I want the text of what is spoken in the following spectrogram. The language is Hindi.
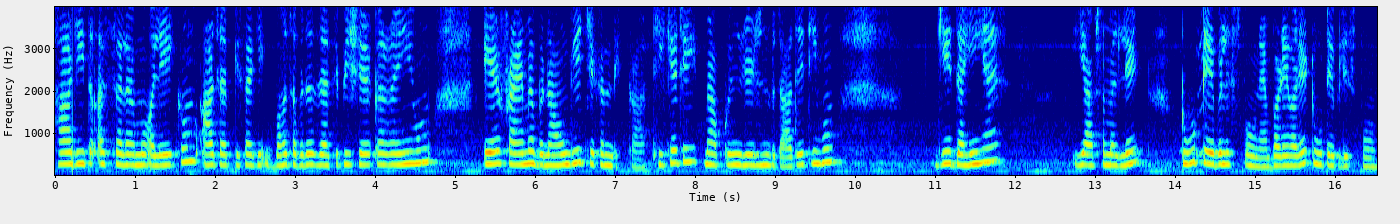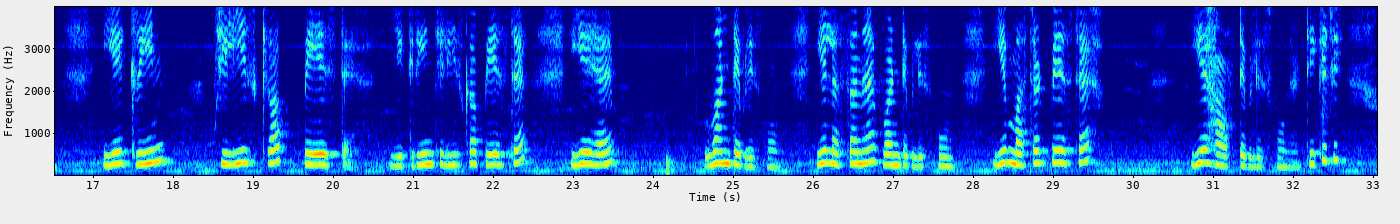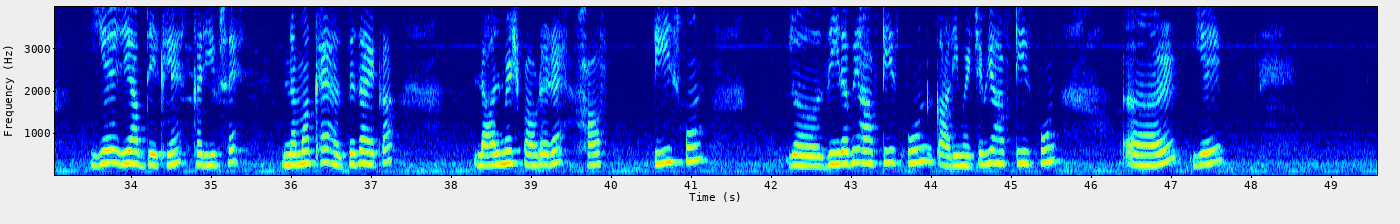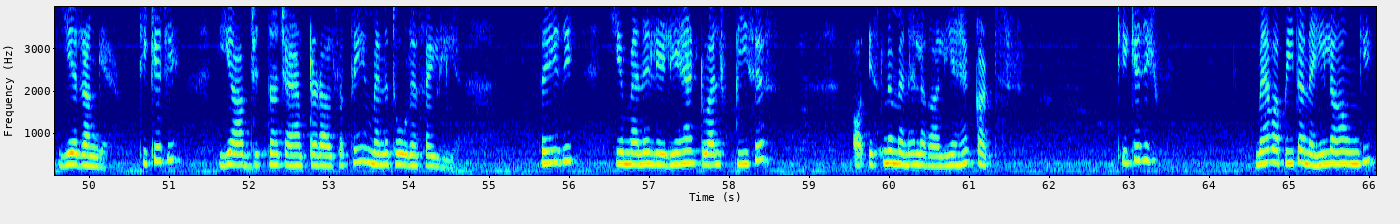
हाँ जी तो असलकुम आज आपके साथ एक बहुत ज़बरदस्त रेसिपी शेयर कर रही हूँ। एयर फ्राई में बनाऊँगी चिकन टिक्का, ठीक है जी? मैं आपको इंग्रेडिएंट बता देती हूँ। ये दही है, ये आप समझ लें, टू टेबल स्पून है, बड़े वाले टू टेबल स्पून ये ग्रीन चिलीज़ का पेस्ट है, ये ग्रीन चिलीज़ का पेस्ट है। ये है वन टेबल स्पून ये लहसन है वन टेबल स्पून ये मस्टर्ड पेस्ट है ये हाफ़ टेबल स्पून है, ठीक है जी? ये ये आप देख लें करीब से। नमक है हसब ज़ायका लाल मिर्च पाउडर है हाफ़ टी स्पून ज़ीरा भी हाफ़ टी स्पून काली मिर्ची भी हाफ़ टी स्पून और ये ये रंग है, ठीक है जी? ये आप जितना चाहें अपटा डाल सकते हैं, मैंने थोड़ा सा ही लिया। सही जी? ये मैंने ले लिए हैं ट्वेल्व पीसेस और इसमें मैंने लगा लिए हैं कट्स ठीक है जी? मैं पपीता नहीं लगाऊँगी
